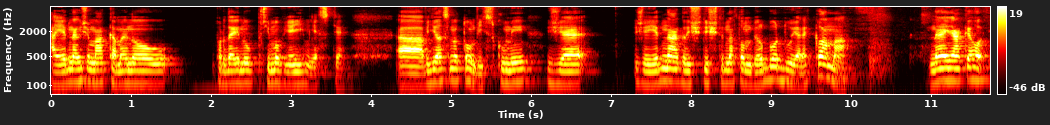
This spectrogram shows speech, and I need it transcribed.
a jednak, že má kamennou prodejnu přímo v jejich městě. A viděl jsem na tom výzkumy, že, že jednak, když, když na tom billboardu je reklama, ne nějakého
